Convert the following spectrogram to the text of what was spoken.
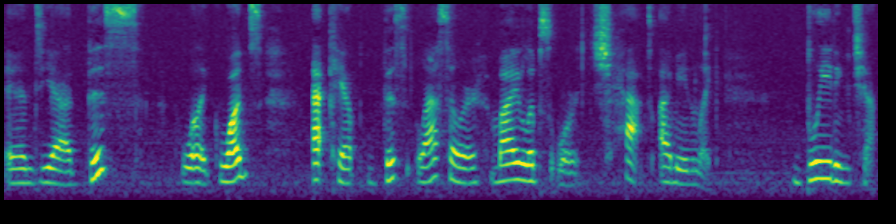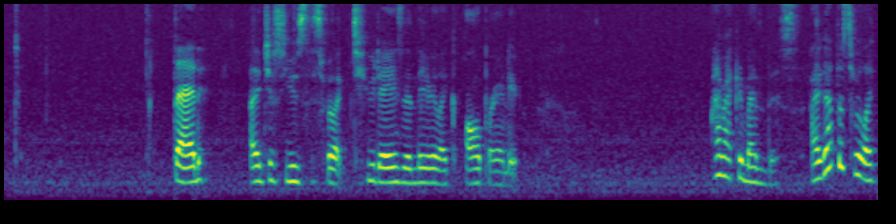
And yeah, this like once at camp this last summer, my lips were chapped. I mean like bleeding chapped. Then I just used this for like two days and they're like all brand new. I recommend this. I got this for like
